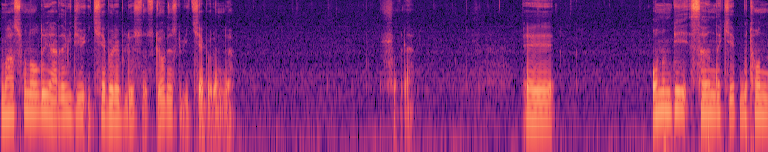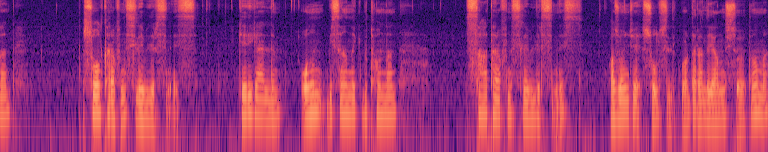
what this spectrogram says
masumun olduğu yerde videoyu ikiye bölebiliyorsunuz. Gördüğünüz gibi ikiye bölündü. Şöyle. E, onun bir sağındaki butondan sol tarafını silebilirsiniz. Geri geldim. Onun bir sağındaki butondan sağ tarafını silebilirsiniz. Az önce solu sildik bu arada herhalde yanlış söyledim ama.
